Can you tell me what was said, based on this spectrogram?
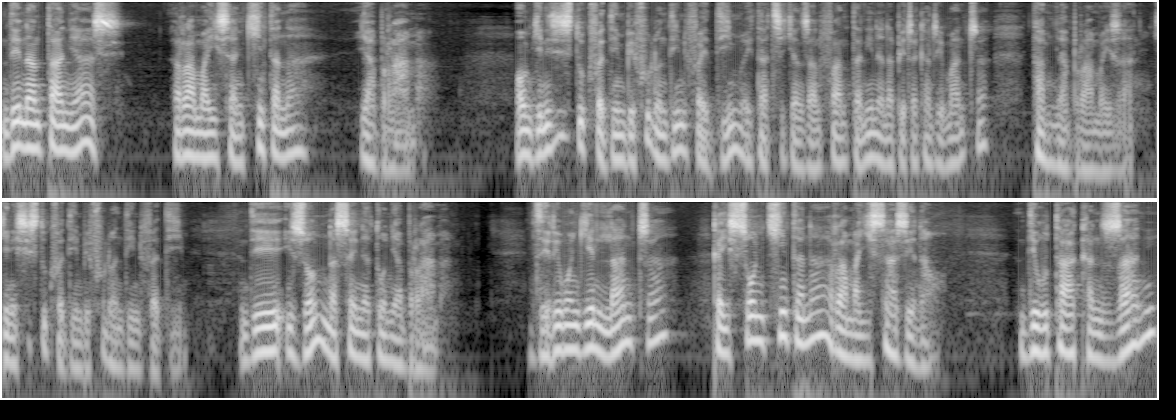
Dia nanontany azy Raha mahisa ny kintana i Abrahama. Ao amin'ny Genesisy toko fahadimy ambin'ny folo andininy fahadimy no ahitantsika an'izany fanontaniana napetrak'Andriamanitra tamin'i Abrahama izany. Genesisy toko fahadimy ambin'ny folo andininy fahadimy. Dia izao no nasainy nataon'i Abrahama, Jereo ange ny lanitra ka isao ny kintana raha mahisa azy ianao, dia ho tahaka an'izany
